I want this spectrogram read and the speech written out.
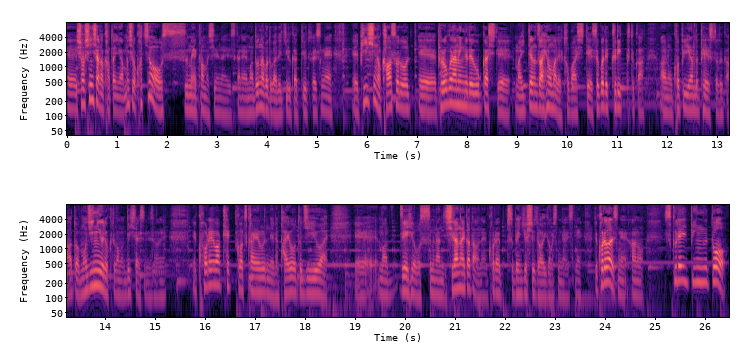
えー、初心者の方にはむしろこっちの方がおすすめかもしれないですかね。まあ、どんなことができるかっていうとですね、えー、PC のカーソルを、えー、プログラミングで動かして、まあ、一定の座標まで飛ばして、そこでクリックとか、あの、コピーペーストとか、あとは文字入力とかもできたりするんですよね。これは結構使えるんでね、パイオート GUI、えまあ、ぜひおすすめなんで、知らない方はね、これちょっと勉強しておいた方がいいかもしれないですね。で、これはですね、あの、スクレーピングと、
